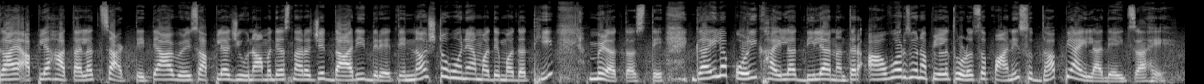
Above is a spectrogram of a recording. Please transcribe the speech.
गाय आपल्या हाताला चाटते त्यावेळेस आपल्या जीवनामध्ये असणारं जे दारिद्र्य आहे ते नष्ट होण्यामध्ये मदत ही मिळत असते. गाईला पोळी खायला दिल्यानंतर आवर्जून आपल्याला थोडंसं पाणीसुद्धा प्यायला द्यायचं आहे.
